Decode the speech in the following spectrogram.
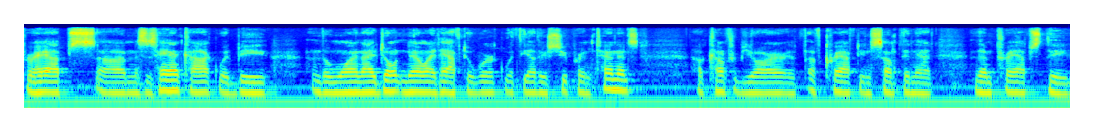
perhaps uh, Mrs. Hancock would be the one. I don't know, I'd have to work with the other superintendents, how comfortable you are of- of crafting something that then perhaps the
